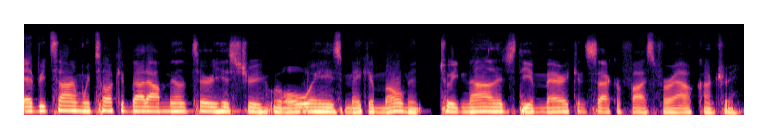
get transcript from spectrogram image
every time we talk about our military history, we'll always make a moment to acknowledge the American sacrifice for our country.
